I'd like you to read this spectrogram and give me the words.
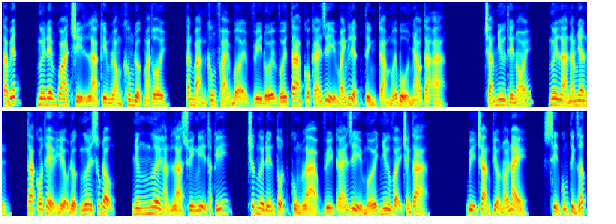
Ta biết, ngươi đêm qua chỉ là kìm lòng không được mà thôi, căn bản không phải bởi vì đối với ta có cái gì mãnh liệt tình cảm mới bổ nhào ta a. Chẳng như thế nói, ngươi là nam nhân, ta có thể hiểu được ngươi xúc động, nhưng ngươi hẳn là suy nghĩ thật kỹ, trước ngươi đến tột cùng là vì cái gì mới như vậy tránh ta. Bị chản kiểu nói này, xin cũng tỉnh giấc.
